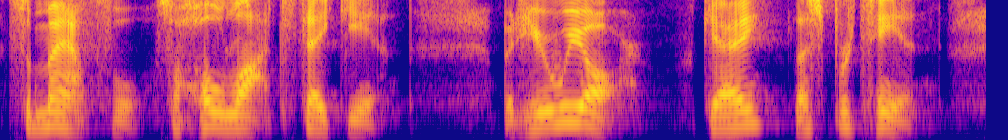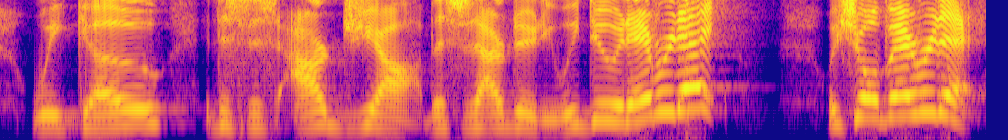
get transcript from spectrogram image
it's a mouthful, it's a whole lot to take in. But here we are, okay? Let's pretend. We go, this is our job, this is our duty. We do it every day, we show up every day.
